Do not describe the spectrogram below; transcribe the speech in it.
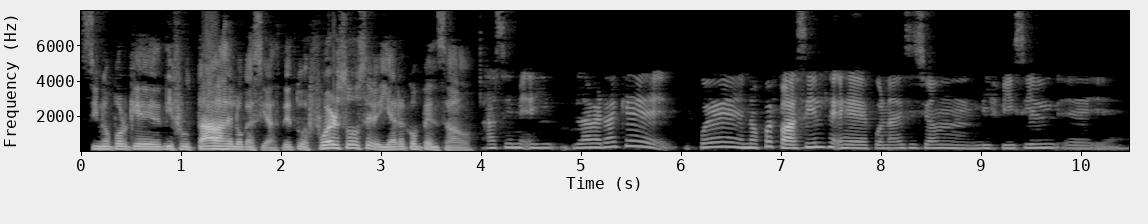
sino porque disfrutabas de lo que hacías, de tu esfuerzo se veía recompensado. Así, la verdad que fue, no fue fácil, eh, fue una decisión difícil eh,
